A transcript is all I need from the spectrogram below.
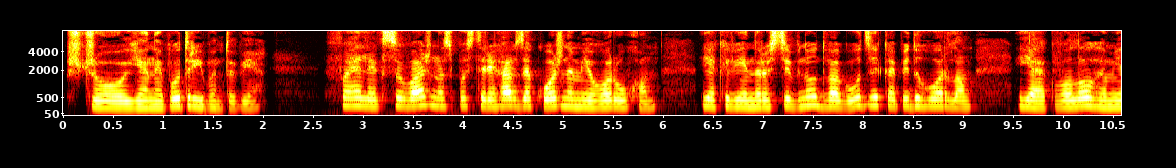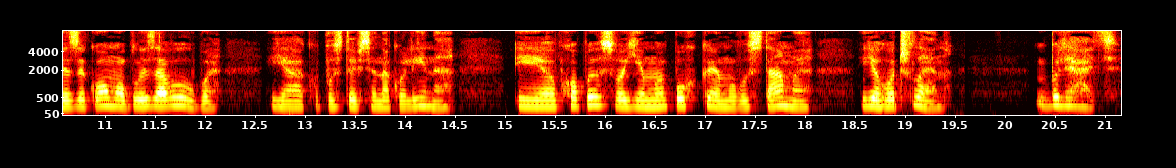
що я не потрібен тобі. Фелікс уважно спостерігав за кожним його рухом, як він розстібнув два гудзика під горлом, як вологим язиком облизав губи, як опустився на коліна і обхопив своїми пухкими вустами його член. Блять.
